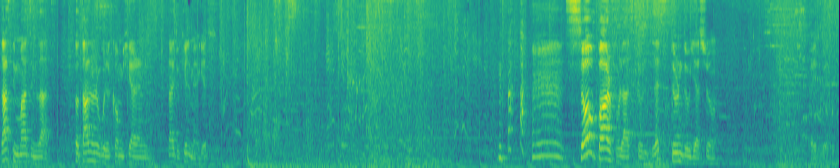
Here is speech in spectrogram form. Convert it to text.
Just imagine that. So Talon will come here and try to kill me, I guess. so powerful as. Let's turn to Yasuo. Wait, wait.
